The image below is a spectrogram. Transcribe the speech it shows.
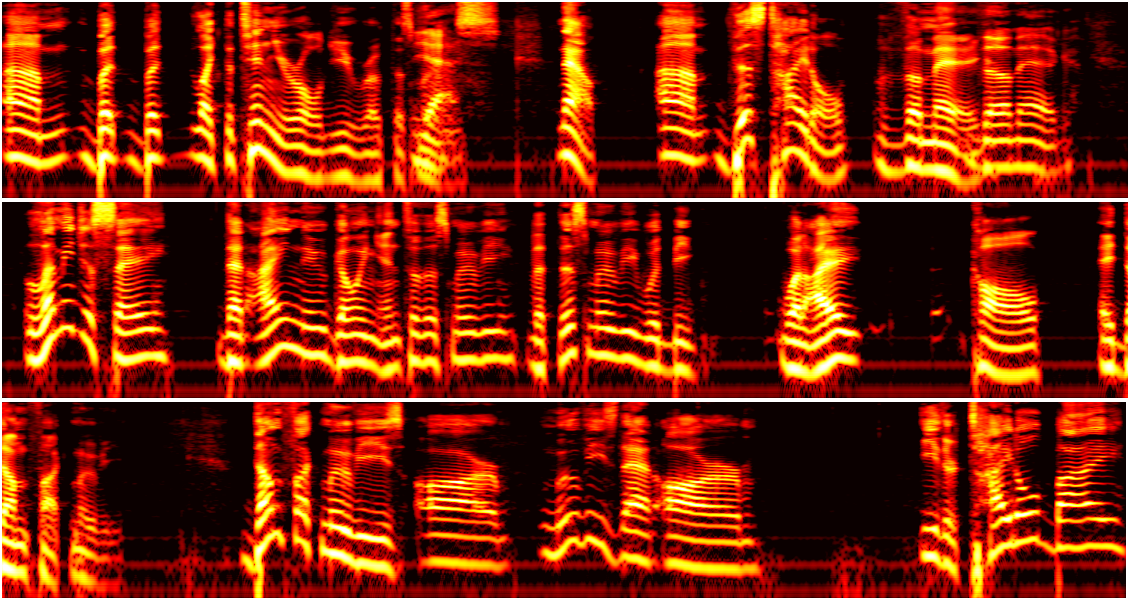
Um, but but like the 10 year old you wrote this movie. Yes. Now, um, this title, The Meg. The Meg. Let me just say that I knew going into this movie that this movie would be what I call a dumb fuck movie. Dumb fuck movies are movies that are either titled by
